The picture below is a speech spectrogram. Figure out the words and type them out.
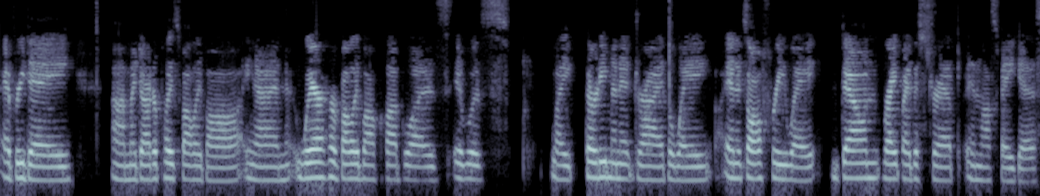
every day. Uh, my daughter plays volleyball, and where her volleyball club was, it was like 30 minute drive away, and it's all freeway down right by the strip in Las Vegas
